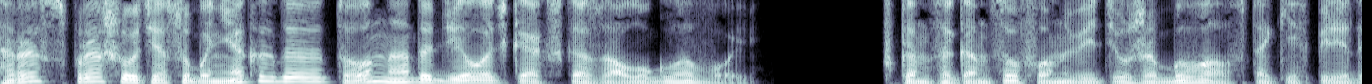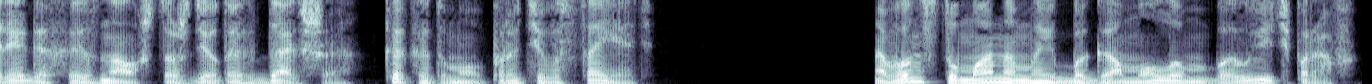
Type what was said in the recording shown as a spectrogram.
раз спрашивать особо некогда, то надо делать, как сказал угловой. В конце концов, он ведь уже бывал в таких передрягах и знал, что ждет их дальше. Как этому противостоять? А вон с Туманом и Богомолом был ведь прав.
